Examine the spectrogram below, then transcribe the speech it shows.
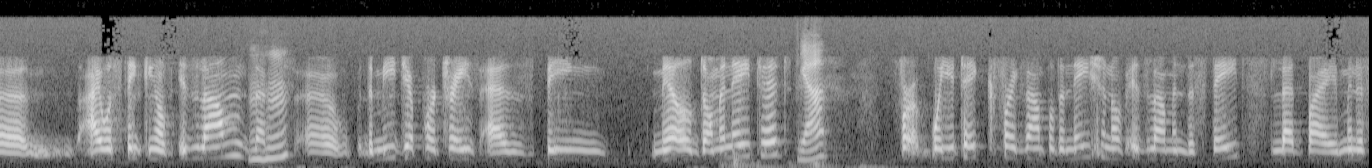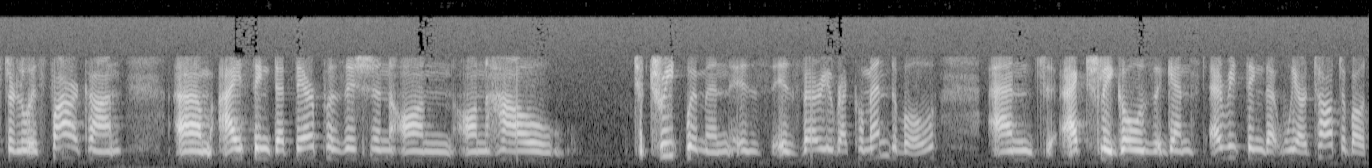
um, I was thinking of Islam that uh, the media portrays as being male dominated. Yeah. For when you take, for example, the Nation of Islam in the States, led by Minister Louis Farrakhan, um, I think that their position on on how to treat women is is very recommendable, and actually goes against everything that we are taught about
